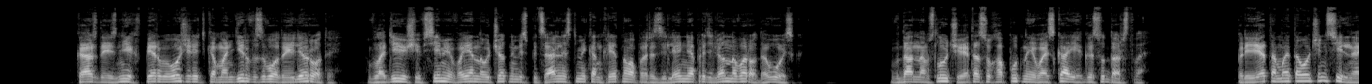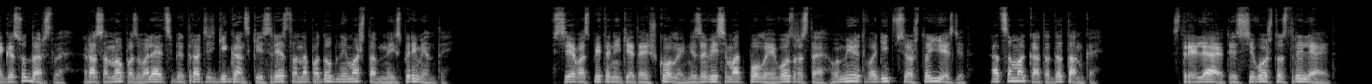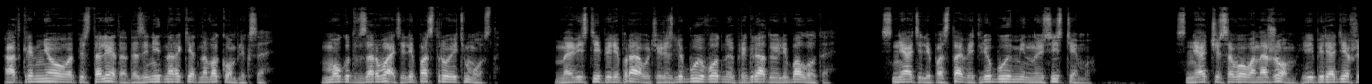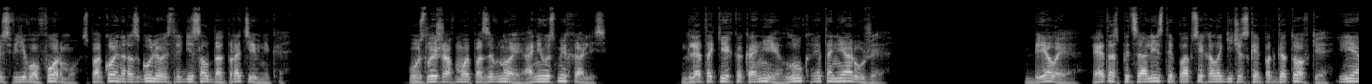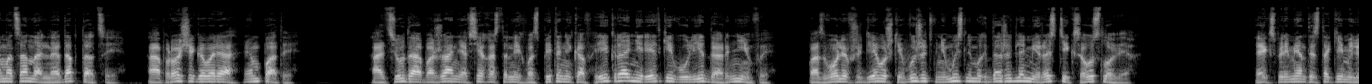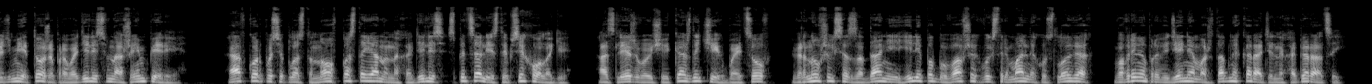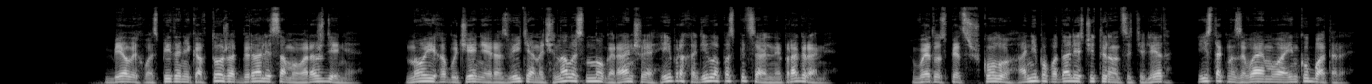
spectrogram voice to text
Каждый из них в первую очередь командир взвода или роты, владеющий всеми военно-учетными специальностями конкретного подразделения определенного рода войск. В данном случае это сухопутные войска их государства. При этом это очень сильное государство, раз оно позволяет себе тратить гигантские средства на подобные масштабные эксперименты. Все воспитанники этой школы, независимо от пола и возраста, умеют водить все, что ездит, от самоката до танка. Стреляют из всего, что стреляет, от кремневого пистолета до зенитно-ракетного комплекса. Могут взорвать или построить мост, Навести переправу через любую водную преграду или болото. Снять или поставить любую минную систему. Снять часового ножом и, переодевшись в его форму, спокойно разгуливать среди солдат противника. Услышав мой позывной, они усмехались. Для таких, как они, лук — это не оружие. Белые — это специалисты по психологической подготовке и эмоциональной адаптации, а проще говоря, эмпаты. Отсюда обожание всех остальных воспитанников и крайне редкий в улье дар нимфы, позволивший девушке выжить в немыслимых даже для мира Стикса условиях. Эксперименты с такими людьми тоже проводились в нашей империи, а в корпусе пластунов постоянно находились специалисты-психологи, отслеживающий каждый чих бойцов, вернувшихся с заданий или побывавших в экстремальных условиях во время проведения масштабных карательных операций. Белых воспитанников тоже отбирали с самого рождения, но их обучение и развитие начиналось много раньше и проходило по специальной программе. В эту спецшколу они попадали с 14 лет из так называемого инкубатора.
